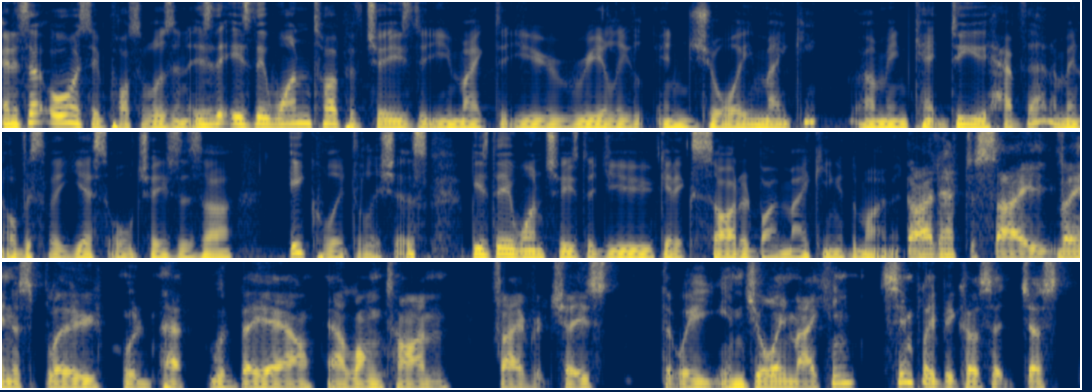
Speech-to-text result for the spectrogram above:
and it's almost impossible, isn't it? Is there, is there one type of cheese that you make that you really enjoy making? I mean, can, do you have that? I mean, obviously, yes, all cheeses are equally delicious. Is there one cheese that you get excited by making at the moment? I'd have to say Venus Blue would have would be our our long time favourite cheese that we enjoy making, simply because it just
